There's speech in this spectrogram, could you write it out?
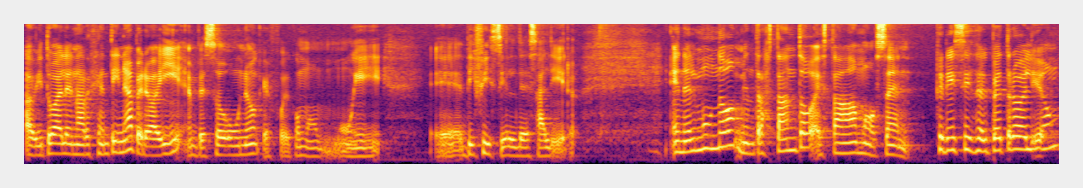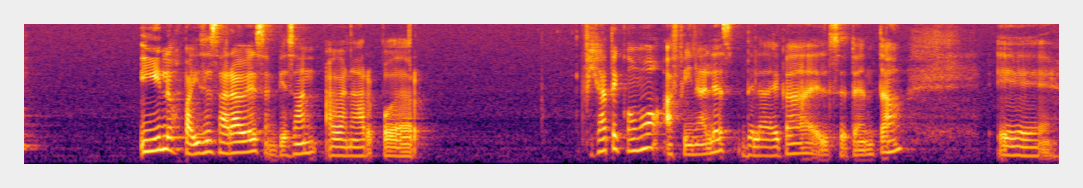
habitual en Argentina, pero ahí empezó uno que fue como muy eh, difícil de salir. En el mundo, mientras tanto, estábamos en crisis del petróleo y los países árabes empiezan a ganar poder. Fíjate cómo a finales de la década del 70 eh,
